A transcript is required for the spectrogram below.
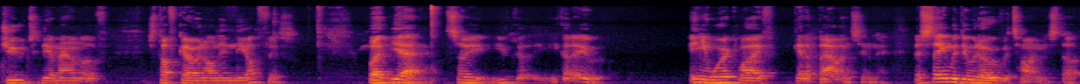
due to the amount of stuff going on in the office. But yeah, so you've got you got to in your work life get a balance in there. The same with doing overtime and stuff.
